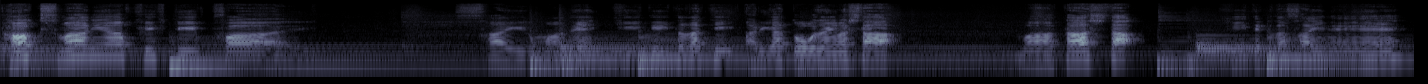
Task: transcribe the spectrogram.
Taxmania 55最後まで聞いていただきありがとうございました。また明日聞いてくださいね。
